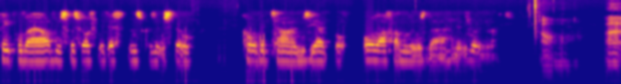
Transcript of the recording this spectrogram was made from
people there, obviously socially distanced because it was still COVID times. Yeah, but all our family was there, and it was really nice. Oh, uh,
